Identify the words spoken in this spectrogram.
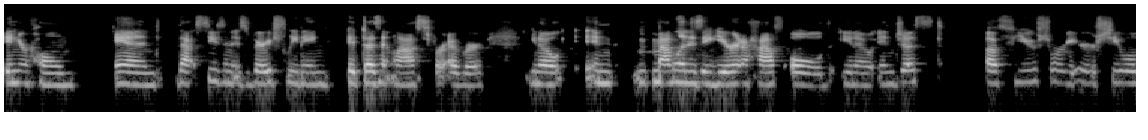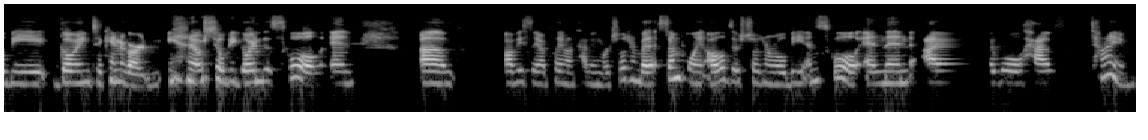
in your home and that season is very fleeting. It doesn't last forever. You know in madeline is a year and a half old you know in just a few short years she will be going to kindergarten you know she'll be going to school. And um, obviously i plan on having more children but at some point all of those children will be in school and then i will have time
